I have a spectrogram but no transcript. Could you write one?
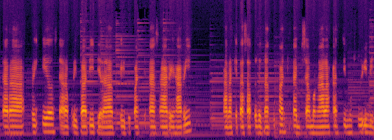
secara real, secara pribadi di dalam kehidupan kita sehari-hari. Karena kita satu dengan Tuhan, kita bisa mengalahkan si musuh ini.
